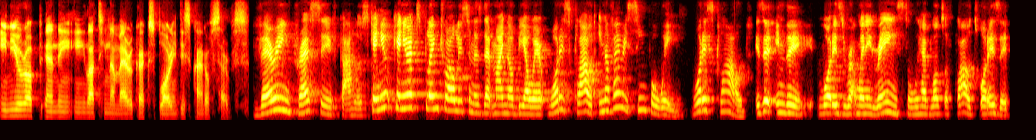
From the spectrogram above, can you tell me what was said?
in Europe and in, in, Latin America exploring this kind of service. Very impressive, Carlos. Can you can you explain to our listeners that might not be aware what is cloud in a very simple way? What is cloud? Is it in the what is when it rains? So we have lots of clouds. What is it?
